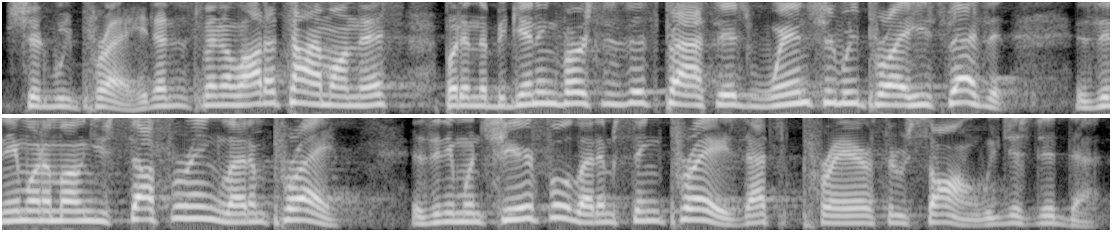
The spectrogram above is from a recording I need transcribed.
should we pray? He doesn't spend a lot of time on this, but in the beginning verses of this passage, when should we pray? He says it. Is anyone among you suffering? Let him pray. Is anyone cheerful? Let him sing praise. That's prayer through song. We just did that.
